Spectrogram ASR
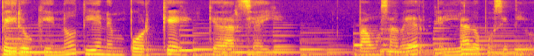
pero que no tienen por qué quedarse ahí. Vamos a ver el lado positivo.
